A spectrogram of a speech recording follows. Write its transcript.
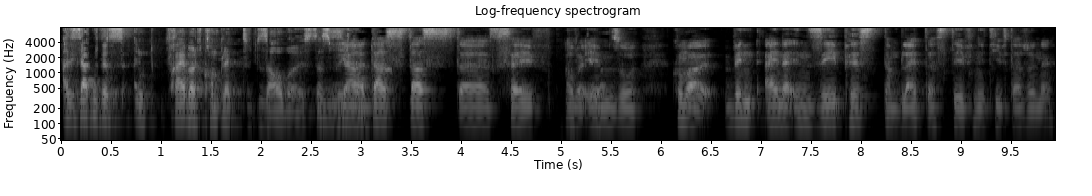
also ich sage nicht, dass ein Freibad komplett sauber ist. Das ja, das, das, das safe. Aber ja. eben so, guck mal, wenn einer in See pisst, dann bleibt das definitiv da drin.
